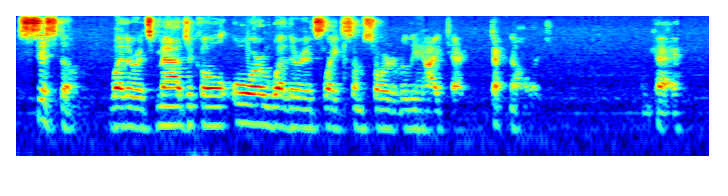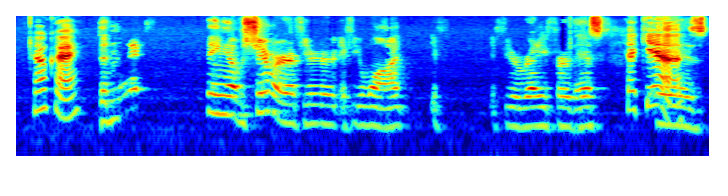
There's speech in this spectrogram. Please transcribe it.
system whether it's magical or whether it's like some sort of really high tech technology. Okay Okay. the next thing of shimmer if you're if you want if if you're ready for this Heck yeah. is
